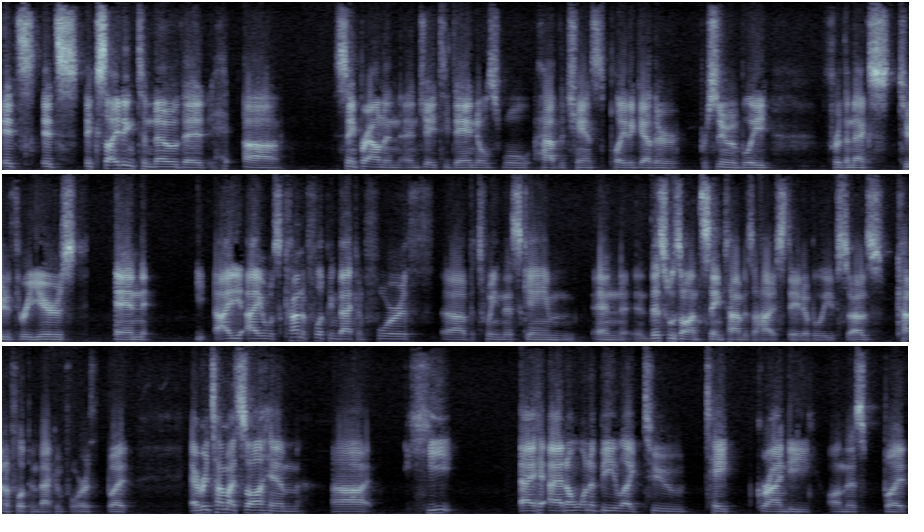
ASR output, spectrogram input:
it's it's exciting to know that uh, St. Brown and, and JT Daniels will have the chance to play together, presumably for the next two to three years. And I, I was kind of flipping back and forth uh, between this game and this was on the same time as Ohio State, I believe. So I was kind of flipping back and forth. But every time I saw him, uh, he, I, I don't want to be like too tape grindy on this, but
